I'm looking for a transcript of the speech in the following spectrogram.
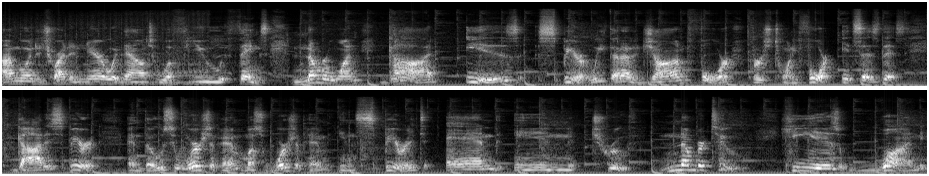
I'm going to try to narrow it down to a few things. Number one, God is spirit. We get that out of John 4, verse 24. It says this God is spirit, and those who worship him must worship him in spirit and in truth. Number two, he is one,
